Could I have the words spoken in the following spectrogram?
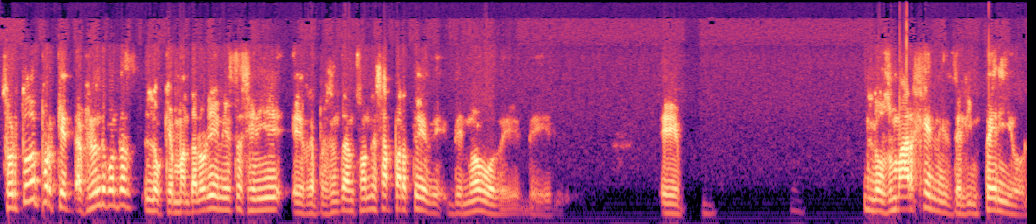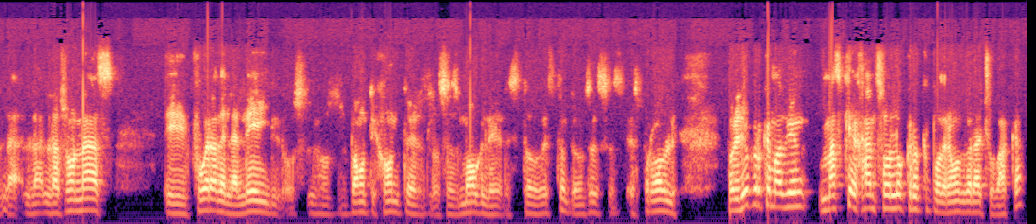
sobre todo porque al final de cuentas lo que Mandalorian y esta serie eh, representan son esa parte de, nuevo de, eh, los márgenes del imperio, las zonas eh, fuera de la ley, los, los bounty hunters, los smugglers, todo esto, entonces es, probable. Pero yo creo que más bien, más que Han Solo, creo que podremos ver a Chewbacca.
